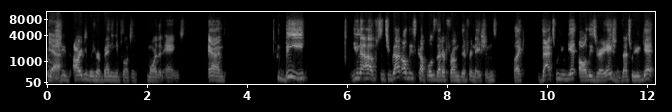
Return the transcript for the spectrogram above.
Yeah. she's arguably her bending influence is more than Aang's. And B, you now have since you got all these couples that are from different nations, like that's where you get all these variations. That's where you get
